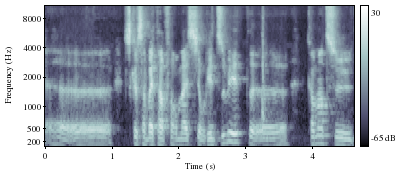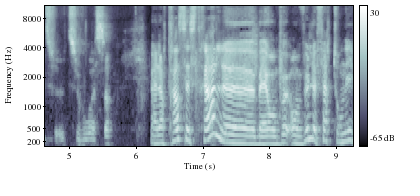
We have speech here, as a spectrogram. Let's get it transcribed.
Euh, est-ce que ça va être en formation réduite? comment tu, vois ça? Alors, Transcestral, euh, ben, on, veut, on veut le faire tourner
